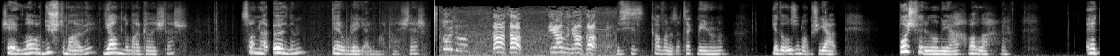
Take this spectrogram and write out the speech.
şey lava düştüm abi. Yandım arkadaşlar. Sonra öldüm. Geri buraya geldim arkadaşlar. Tamam tamam. İnandım inandım tamam. Siz kafanıza takmayın onu. Ya da uzun olmuş. Ya boş verin onu ya. Vallahi. Evet.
